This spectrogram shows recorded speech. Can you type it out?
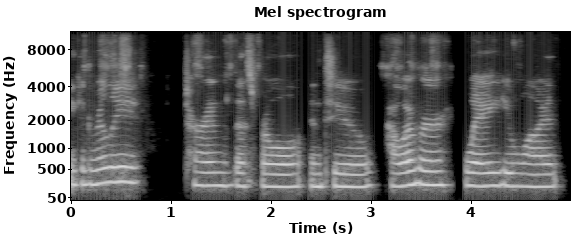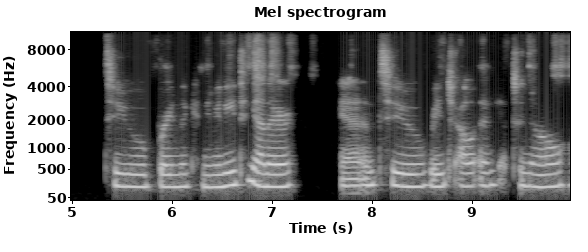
you can really turn this role into however way you want to bring the community together and to reach out and get to know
